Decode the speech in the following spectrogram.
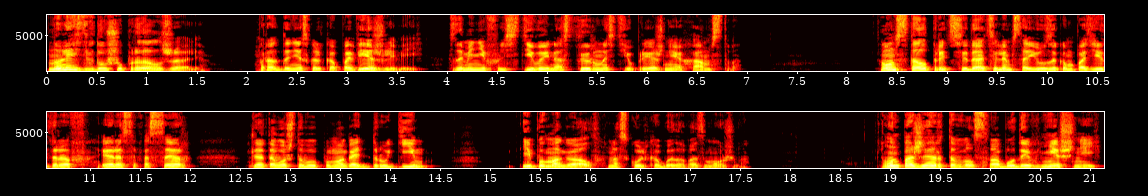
Но лезть в душу продолжали. Правда, несколько повежливей, заменив льстивой настырностью прежнее хамство. Он стал председателем Союза композиторов РСФСР для того, чтобы помогать другим, и помогал, насколько было возможно. Он пожертвовал свободой внешней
